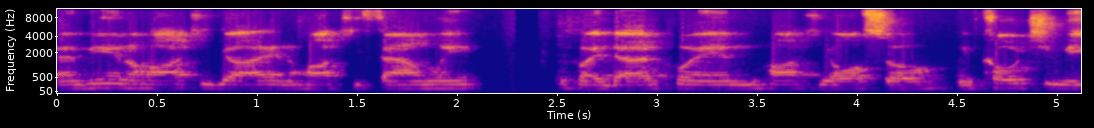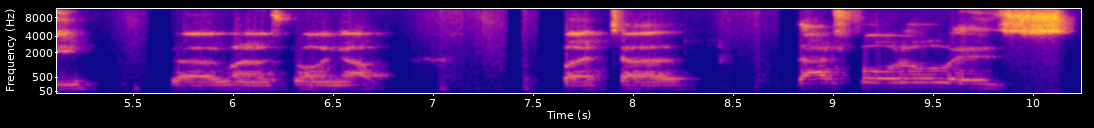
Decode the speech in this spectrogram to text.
And being a hockey guy and a hockey family, with my dad playing hockey also and coaching me uh, when I was growing up. But uh, that photo is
